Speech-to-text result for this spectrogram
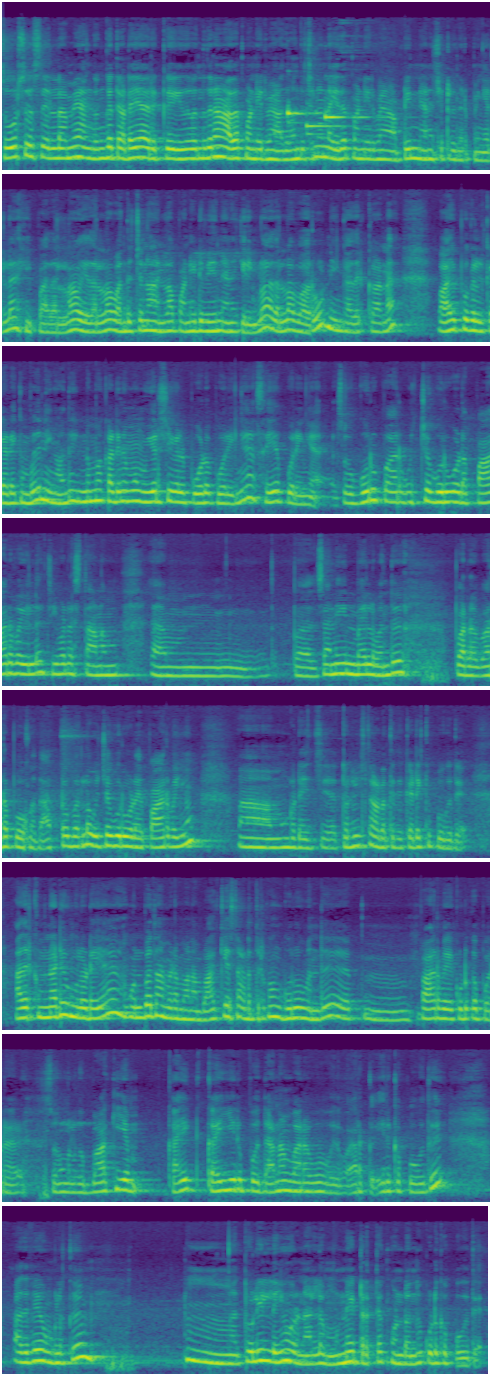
சோர்சஸ் எல்லாமே அங்கங்கே தடையாக இருக்குது இது வந்துதுன்னா நான் அதை பண்ணிடுவேன் அது வந்துச்சுன்னா நான் இதை பண்ணிடுவேன் அப்படின்னு நினச்சிட்டு இருந்திருப்பீங்கல்ல? இப்போ அதெல்லாம் இதெல்லாம் வந்துச்சுன்னா எல்லாம் பண்ணிடுவேன்னு நினைக்கிறீங்களோ அதெல்லாம் வரும். நீங்கள் அதற்கான வாய்ப்புகள் கிடைக்கும்போது நீங்கள் வந்து இன்னமும் கடினமாக முயற்சிகள் போட போகிறீங்க செய்ய போகிறீங்க ஸோ குரு பார் உச்ச குருவோட பார்வையில் ஜீவனஸ்தானம் இப்போ சனியின் மேல் வந்து வர வரப்போகுது. அக்டோபரில் உச்சகுருவோடைய பார்வையும் உங்களுடைய தொழில் ஸ்தானத்துக்கு கிடைக்க போகுது. அதற்கு முன்னாடி உங்களுடைய ஒன்பதாம் இடமான பாக்கியஸ்தானத்திற்கும் குரு வந்து பார்வையை கொடுக்க போகிறாரு ஸோ உங்களுக்கு பாக்கியம் கை கையிருப்பு தனம் வரவு வர இருக்க போகுது அதுவே உங்களுக்கு தொழில்லையும் ஒரு நல்ல முன்னேற்றத்தை கொண்டு வந்து கொடுக்க போகுது.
